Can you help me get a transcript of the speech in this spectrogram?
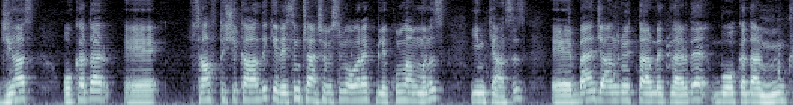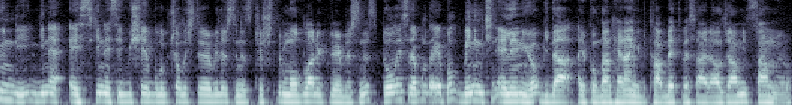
cihaz o kadar e, saf dışı kaldı ki resim çerçevesi olarak bile kullanmanız imkansız. E, bence Android tabletlerde bu o kadar mümkün değil. Yine eski nesil bir şey bulup çalıştırabilirsiniz. Çeşitli modlar yükleyebilirsiniz. Dolayısıyla burada Apple benim için eleniyor. Bir daha Apple'dan herhangi bir tablet vesaire alacağımı hiç sanmıyorum.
